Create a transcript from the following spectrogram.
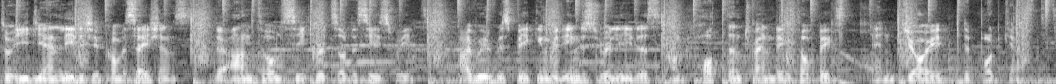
to EGN Leadership Conversations, the untold secrets of the C suite. I will be speaking with industry leaders on hot and trending topics. Enjoy the podcast.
